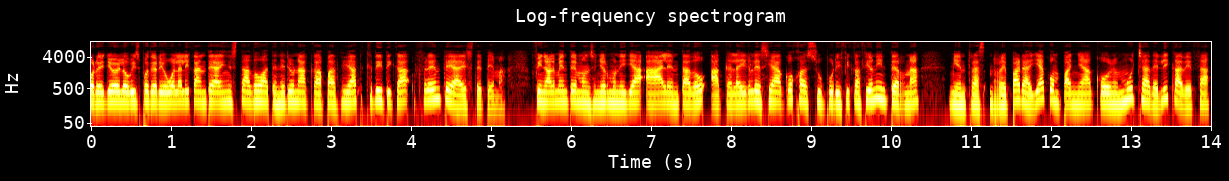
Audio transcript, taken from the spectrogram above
Por ello, el obispo de Orihuela Alicante ha instado a tener una capacidad crítica frente a este tema. Finalmente, Monseñor Munilla ha alentado a que la Iglesia acoja su purificación interna mientras repara y acompaña con mucha delicadeza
